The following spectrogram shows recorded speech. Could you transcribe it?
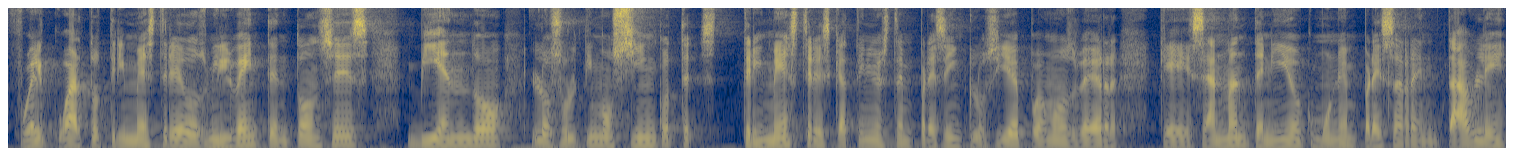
fue el cuarto trimestre de 2020 entonces viendo los últimos cinco trimestres que ha tenido esta empresa, inclusive podemos ver que se han mantenido como una empresa rentable,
